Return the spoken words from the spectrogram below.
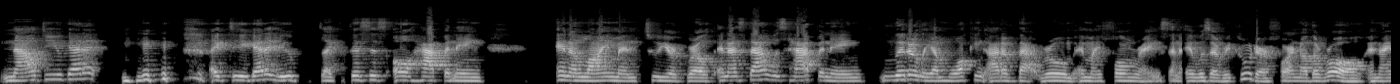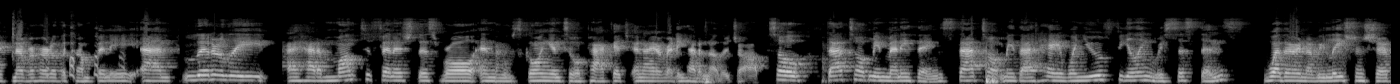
now do you get it? like, do you get it? You like, this is all happening in alignment to your growth. And as that was happening, literally, I'm walking out of that room and my phone rings, and it was a recruiter for another role. And I've never heard of the company. and literally, I had a month to finish this role and I was going into a package, and I already had another job. So that taught me many things. That taught me that, hey, when you're feeling resistance, whether in a relationship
